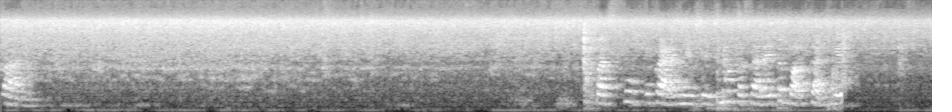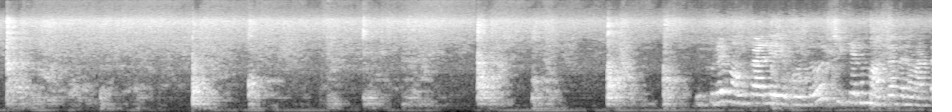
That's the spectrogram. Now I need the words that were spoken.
కారం పసుపు ఉప్పు కారం వేసేసిన ఒకసారి అయితే బాగా కలిపి ఇప్పుడే వంకాయలు వేయకూడదు చికెన్ మగ్గదనమాట.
